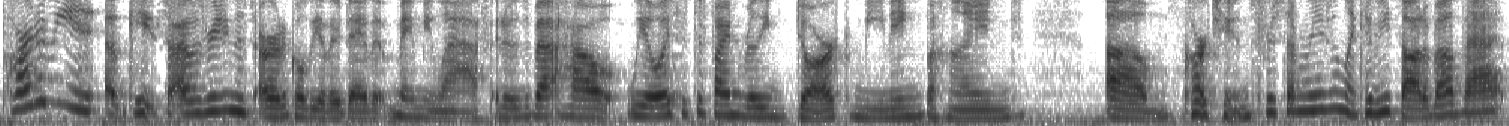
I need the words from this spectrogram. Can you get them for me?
part of me, okay, so I was reading this article the other day that made me laugh. And it was about how we always have to find really dark meaning behind um, cartoons for some reason. Like, have you thought about that?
